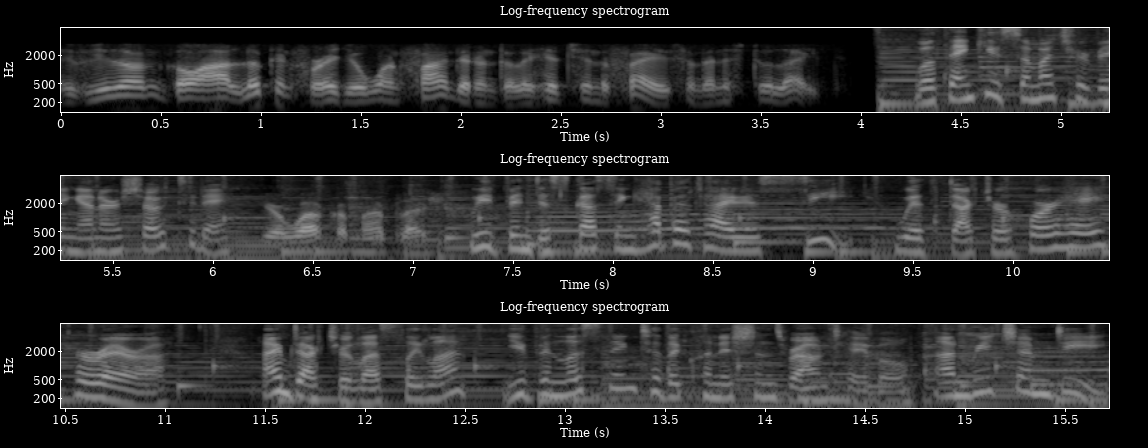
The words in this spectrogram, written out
If you don't go out looking for it, you won't find it until it hits you in the face, and then it's too late. Well, thank you so much for being on our show today. You're welcome. My pleasure. We've been discussing hepatitis C with Dr. Jorge Herrera. I'm Dr. Leslie Lundt. You've been listening to the Clinicians Roundtable on ReachMD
